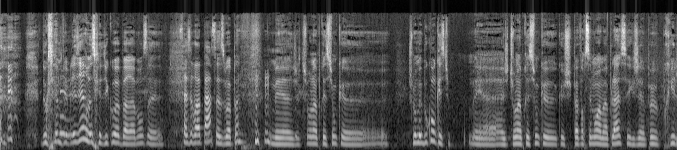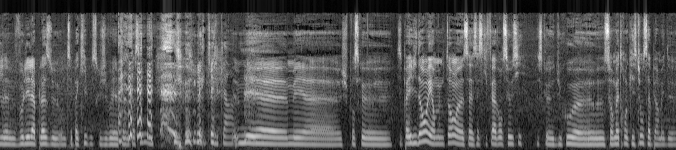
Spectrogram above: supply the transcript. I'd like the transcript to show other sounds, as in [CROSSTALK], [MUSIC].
[LAUGHS] Donc ça me fait plaisir parce que du coup apparemment ça, Ça se voit pas ça se voit pas. Mais euh, j'ai toujours l'impression que je me mets beaucoup en question. Mais euh, j'ai toujours l'impression que, que je suis pas forcément à ma place et que j'ai un peu pris le, volé la place de on ne sait pas qui parce que j'ai volé la place de personne. mais- [LAUGHS] quelqu'un. mais euh, mais euh, je pense que c'est pas évident et en même temps c'est ce qui fait avancer aussi parce que du coup se remettre en question ça permet de,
